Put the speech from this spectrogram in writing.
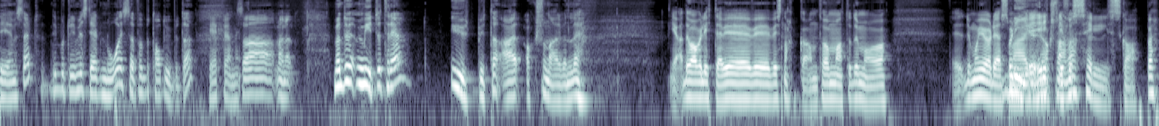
reinvestert. De burde investert nå i stedet for betalt utbytte. Helt enig. Så, men, men. men du, myte tre. Utbytte er aksjonærvennlig. Ja, det var vel litt det vi, vi, vi snakka om, Tom. At du må, du må gjøre det som Blir er riktig for selskapet.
